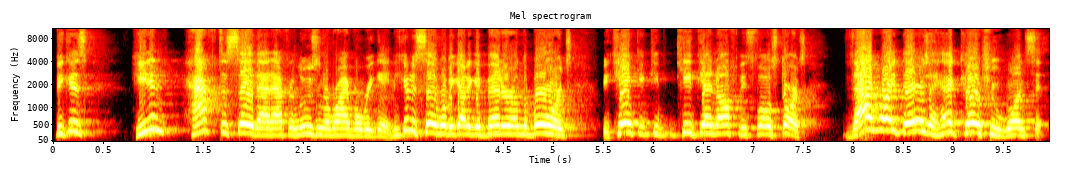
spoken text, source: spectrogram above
Because he didn't have to say that after losing a rivalry game. He could have said, well, we got to get better on the boards. We can't keep, keep getting off these slow starts. That right there is a head coach who wants it.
